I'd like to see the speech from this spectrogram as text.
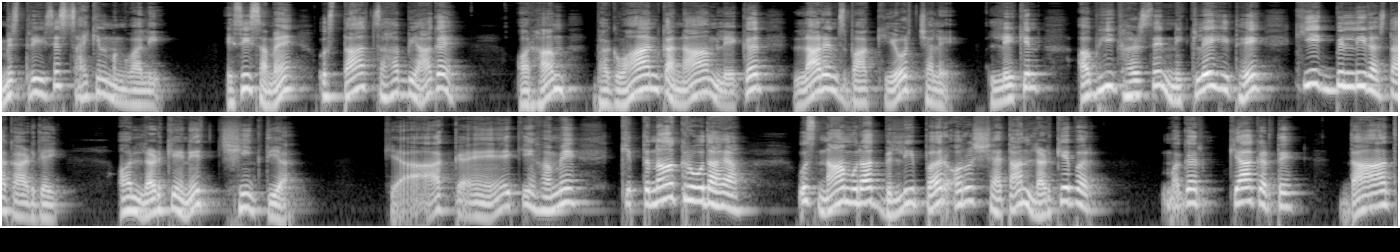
मिस्त्री से साइकिल मंगवा ली। इसी समय उस्ताद साहब भी आ गए और हम भगवान का नाम लेकर लॉरेंस बाग की ओर चले। लेकिन अभी घर से निकले ही थे कि एक बिल्ली रास्ता काट गई और लड़के ने छींक दिया। क्या कहें कि हमें कितना क्रोध आया उस नामुराद बिल्ली पर और उस शैतान लड़के पर। मगर क्या करते? दांत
